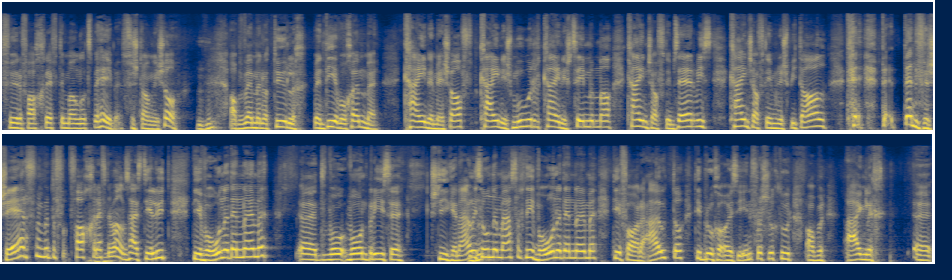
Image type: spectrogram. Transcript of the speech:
für einen Fachkräftemangel zu beheben. Das verstehe ich schon. Mhm. Aber wenn man natürlich, wenn die, die kommen, keiner mehr schafft, keiner ist Maurer, keiner ist Zimmermann, keiner schafft im Service, keiner schafft in einem Spital, dann, dann verschärfen wir den Fachkräftemangel. Das heisst, die Leute, die wohnen dann nicht mehr, äh, die Wohnpreise steigen auch mhm. ins Unermessliche, die wohnen dann nicht mehr, die fahren Auto, die brauchen unsere Infrastruktur, aber eigentlich äh,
